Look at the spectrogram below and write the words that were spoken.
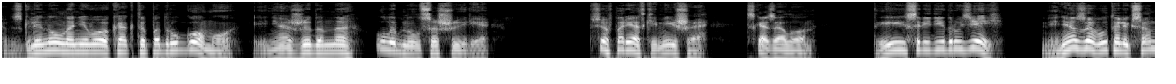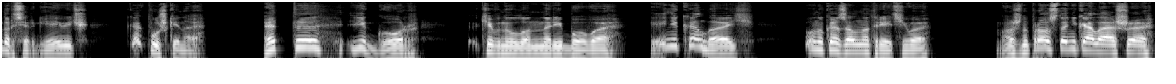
взглянул на него как-то по-другому и неожиданно улыбнулся шире. — Все в порядке, Миша, — сказал он. — Ты среди друзей. Меня зовут Александр Сергеевич. Как Пушкина? — Это Егор, — кивнул он на Рябова, — и Николай. Он указал на третьего. Можно просто Николаша,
